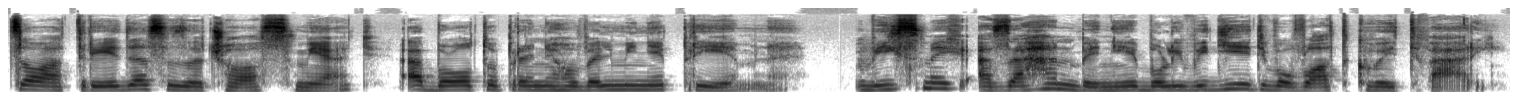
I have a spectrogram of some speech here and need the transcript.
Celá trieda sa začala smiať a bolo to pre neho veľmi nepríjemné. Výsmech a zahanbenie boli vidieť vo Vládkovej tvári.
